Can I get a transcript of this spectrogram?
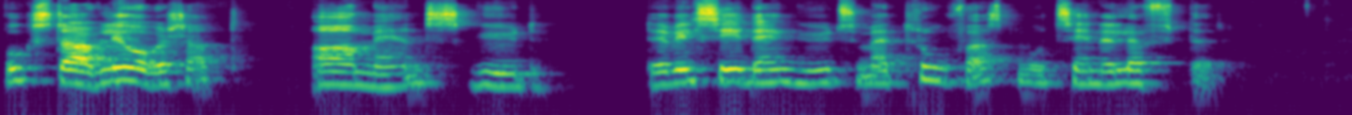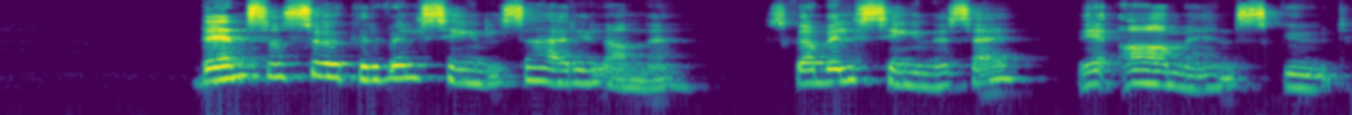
bokstavelig oversatt Amens Gud, det vil si den Gud som er trofast mot sine løfter. Den som søker velsignelse her i landet, skal velsigne seg ved Amens Gud.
